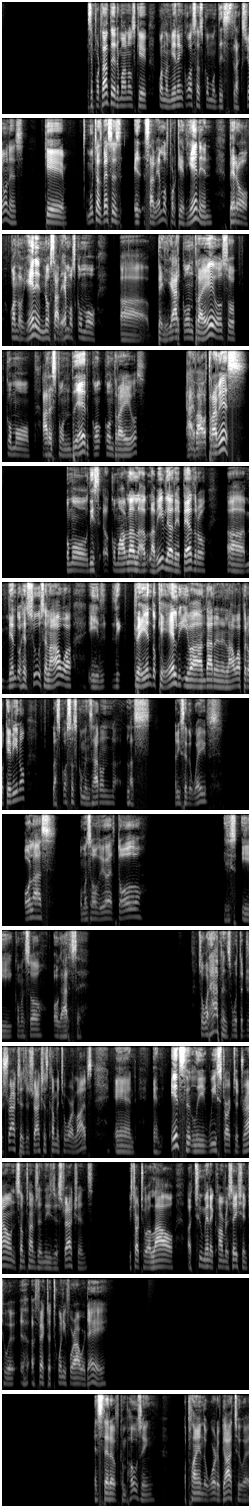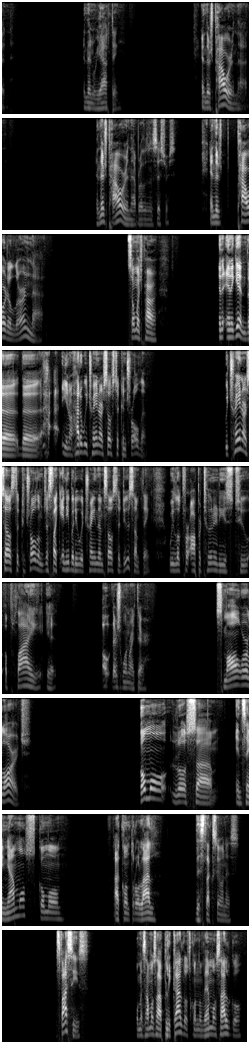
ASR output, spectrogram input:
Es importante, hermanos, que cuando vienen cosas como distracciones, que muchas veces eh, sabemos por qué vienen, pero cuando vienen no sabemos cómo uh, pelear contra ellos o cómo a responder con, contra ellos. Ahí va otra vez. Como, dice, como habla la, Biblia de Pedro uh, viendo Jesús en la agua y creyendo que él iba a andar en el agua, pero ¿qué vino? Las cosas comenzaron, las, do the waves? Olas, comenzó a ver todo y, y comenzó a ahogarse. So what happens with the distractions? Distractions come into our lives and and instantly we start to drown sometimes in these distractions. We start to allow a 2-minute conversation to uh, affect a 24-hour day. Instead of composing, applying the word of God to it and then reacting. And there's power in that. And there's power in that, brothers and sisters. And there's power to learn that. So much power. And, and again, the, the, you know, how do we train ourselves to control them? We train ourselves to control them just like anybody would train themselves to do something. We look for opportunities to apply it. Oh, there's one right there. Small or large. ¿Cómo los um, enseñamos cómo a controlar distracciones? Es fácil. Comenzamos a aplicarlos cuando vemos algo.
